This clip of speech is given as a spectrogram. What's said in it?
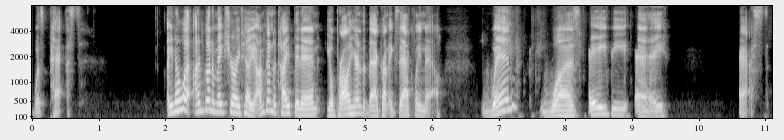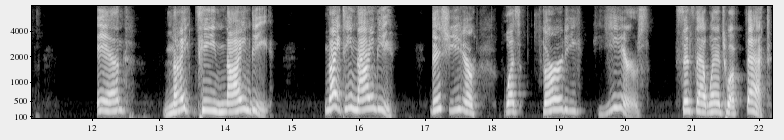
was passed? You know what? I'm going to make sure I tell you. I'm going to type it in. You'll probably hear in the background exactly now. When was ADA passed? And 1990. 1990. This year was 30 years since that went into effect.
